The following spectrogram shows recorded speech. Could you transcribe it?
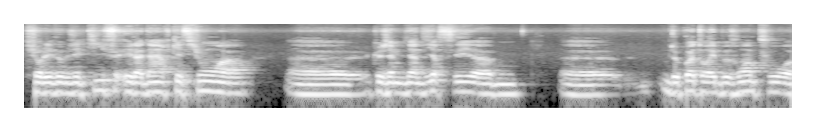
sur les objectifs. Et la dernière question que j'aime bien dire, c'est de quoi tu aurais besoin pour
